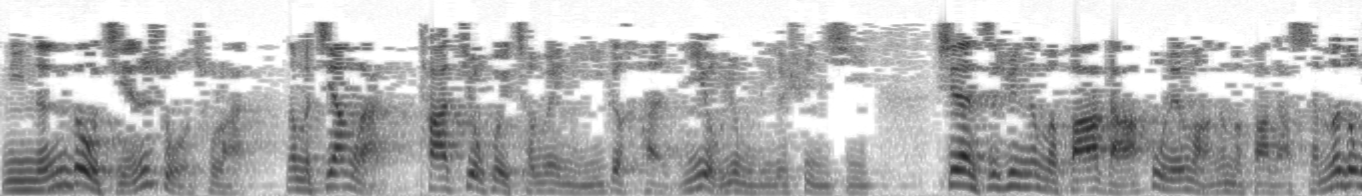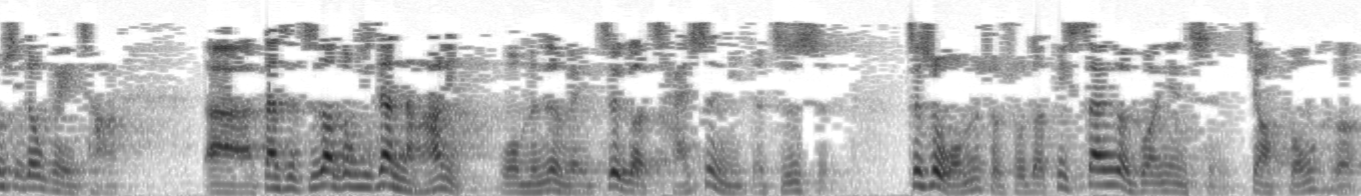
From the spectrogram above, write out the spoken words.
你能够检索出来，那么将来它就会成为你一个很有用的一个讯息。现在资讯那么发达，互联网那么发达，什么东西都可以查。啊，但是知道东西在哪里，我们认为这个才是你的知识，这是我们所说的第三个关键词，叫缝合。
